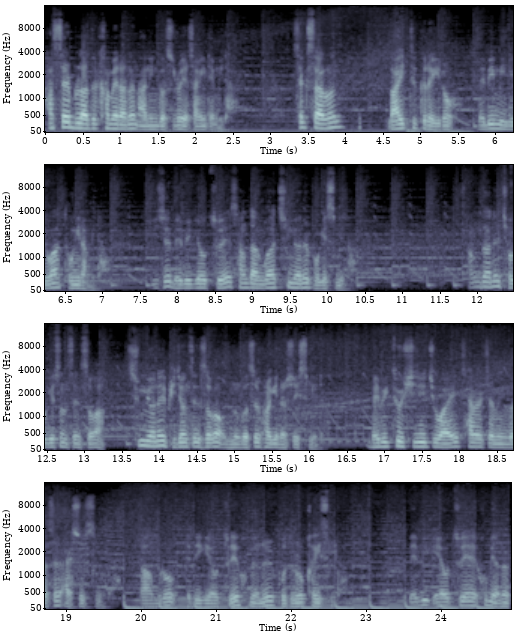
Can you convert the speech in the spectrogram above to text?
하셀블라드 카메라는 아닌 것으로 예상이 됩니다. 색상은 light gray로 매빅 미니와 동일합니다. 이제 매빅 에어2의 상단과 측면을 보겠습니다. 상단의 적외선 센서와 측면에 비전 센서가 없는 것을 확인할 수 있습니다. 매빅2 시리즈와의 차별점인 것을 알 수 있습니다. 다음으로 매빅 에어2의 후면을 보도록 하겠습니다. 매빅 에어2의 후면은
